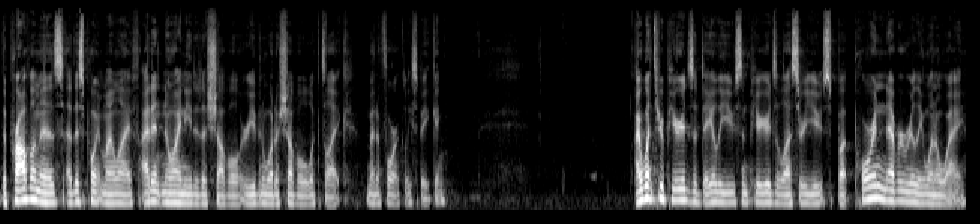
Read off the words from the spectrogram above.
The problem is, at this point in my life, I didn't know I needed a shovel or even what a shovel looked like, metaphorically speaking. I went through periods of daily use and periods of lesser use, but porn never really went away.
